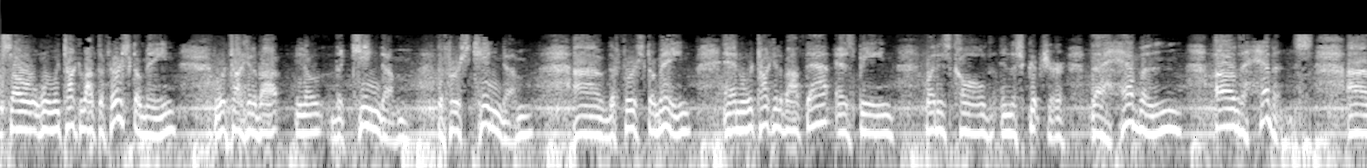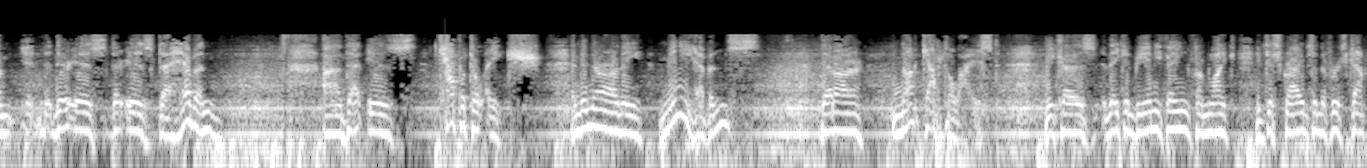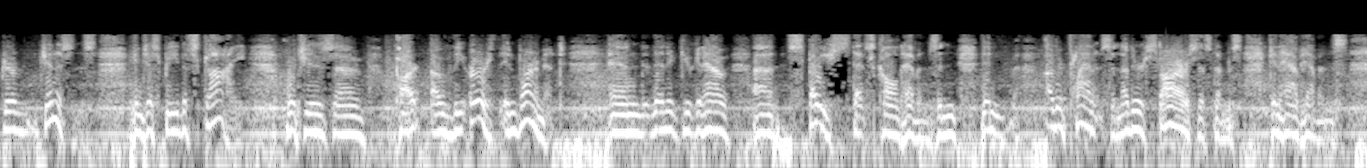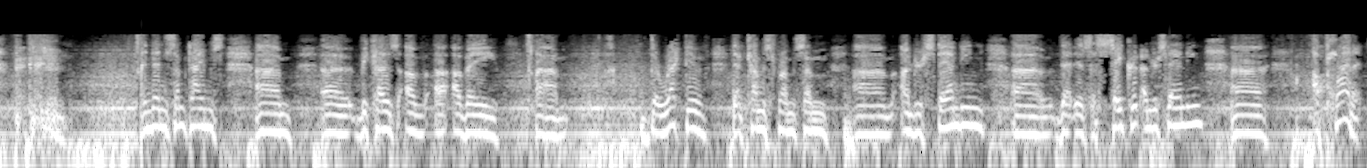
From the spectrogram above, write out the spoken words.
So when we talk about the first domain, we're talking about you know the kingdom, the first kingdom, uh, the first domain, and we're talking about that as being what is called in the scripture the heaven of heavens. Um, there is there is the heaven uh, that is capital H, and then there are the many heavens that are not capitalized because they can be anything from like it describes in the first chapter of Genesis. It can just be the sky, which is uh, part of the earth environment. And then it, you can have uh, space that's called heavens, and then other planets and other star systems can have heavens. and then sometimes um, uh, because of uh, of a um, directive that comes from some um, understanding uh, that is a sacred understanding, uh, a planet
